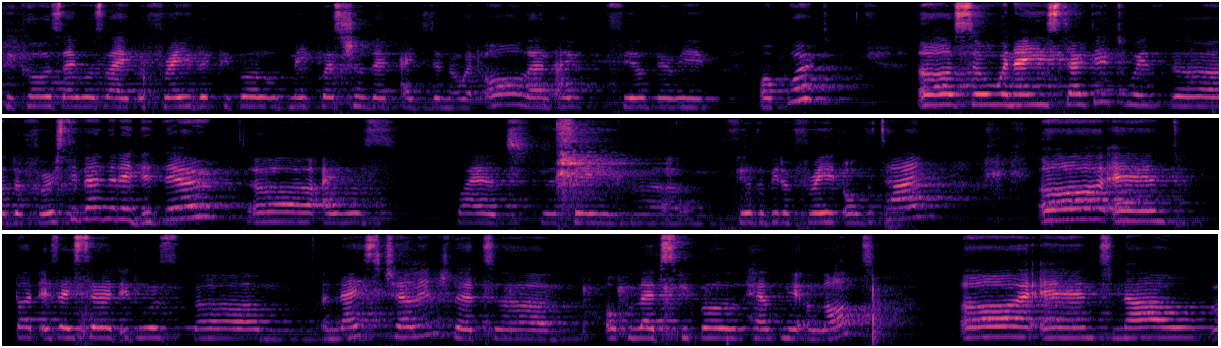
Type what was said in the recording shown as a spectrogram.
because I was like afraid that people would make questions that I didn't know at all and I feel very awkward. Uh, so when I started with uh, the first event that I did there, uh, I was quite, let's say, um, feel a bit afraid all the time. and but as I said, it was um, a nice challenge that uh, Open Labs people helped me a lot. Uh, and now uh,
